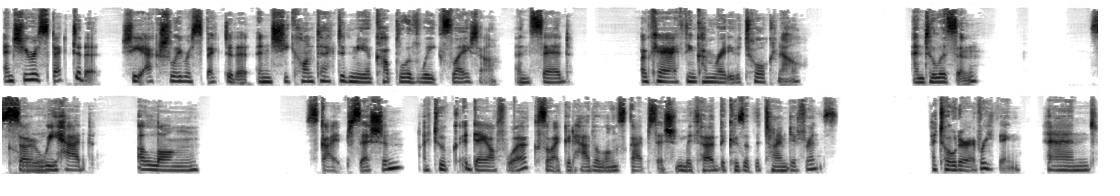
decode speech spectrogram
And she respected it. She actually respected it. And she contacted me a couple of weeks later and said, okay, I think I'm ready to talk now and to listen. Cool. So we had a long Skype session. I took a day off work so I could have a long Skype session with her because of the time difference. I told her everything and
